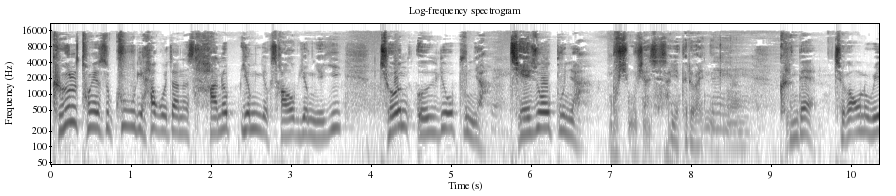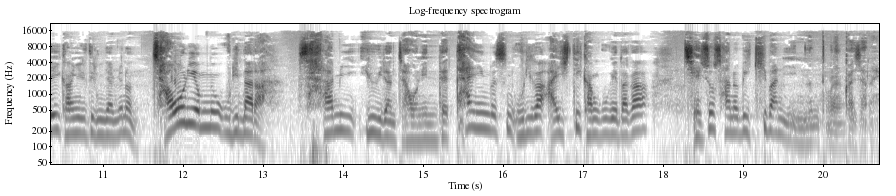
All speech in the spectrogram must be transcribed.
그걸 통해서 구글이 하고자 하는 산업 영역, 사업 영역이 전 의료 분야, 제조업 분야, 무시무시한 세상에 들어가 있는 거예요. 그런데 제가 오늘 왜 이 강의를 드리냐면은 자원이 없는 우리나라 사람이 유일한 자원인데 다행인 것은 우리가 ICT 강국에다가 제조 산업의 기반이 있는 국가잖아요.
